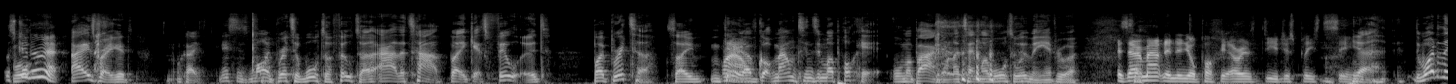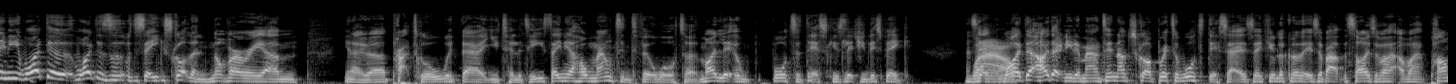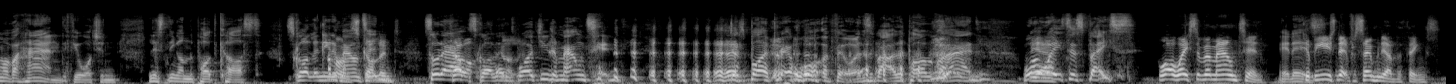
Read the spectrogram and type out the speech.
That's Well- good, isn't it? That is very good. Okay, this is my Brita water filter out of the tap, but it gets filtered by Brita. So in theory, Wow. I've got mountains in my pocket or my bag when I take my water with me everywhere. Is there a mountain in your pocket, or is, are you just pleased to see? Yeah. Why do they need? Why do? Why does say Scotland not very um you know uh, practical with their utilities? They need a whole mountain to fill water. My little water disc is literally this big. That's. Wow. Well, I, don't, I don't need a mountain. I've just got a Brita water is, if you look at it, it's about the size of a, of a palm of a hand. If you're watching, listening on the podcast, Scotland need Come a on, mountain. Scotland. Sort it Come out, on, Scotland. Scotland. Why do you need a mountain? just buy a Brita water filter. It's about the palm of a hand. What Yeah. a waste of space. What a waste of a mountain. It is. Could be using it for so many other things.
